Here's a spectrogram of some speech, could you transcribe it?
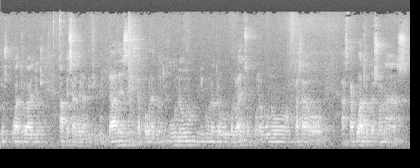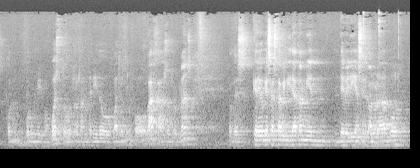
los, cuatro años a pesar de las dificultades, sin estar cobrando ninguno, ningún otro grupo lo ha hecho, por alguno han pasado hasta cuatro personas por, por un mismo puesto, otros han tenido cuatro o cinco bajas, otros más. Entonces, creo que esa estabilidad también debería ser valorada por,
